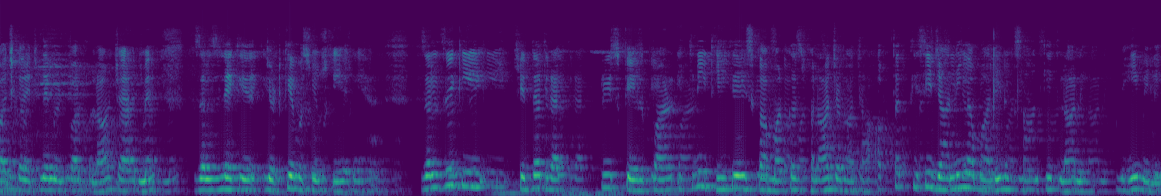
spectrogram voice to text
बजकर इतने मिनट पर फलां शहर में जल्जले के झटके महसूस किए गए हैं। जल्जे की शिद्दत रेक्टरी स्केल पर इतनी थी कि इसका मरकज़ फलां जगह था। अब तक किसी जानी या माली नुकसान की इतला नहीं मिली।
